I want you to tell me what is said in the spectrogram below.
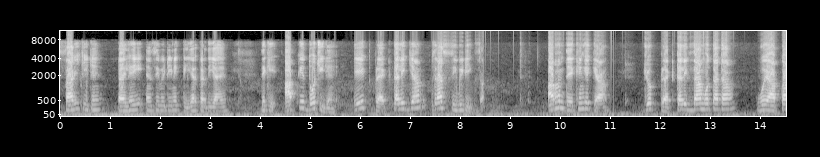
सारी चीज़ें पहले ही एनसीबीटी ने क्लियर कर दिया है। देखिए, आपके दो चीज़ें हैं। एक प्रैक्टिकल एग्ज़ाम दूसरा सीबीटी एग्ज़ाम अब हम देखेंगे क्या, जो प्रैक्टिकल एग्ज़ाम होता था, वो आपका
